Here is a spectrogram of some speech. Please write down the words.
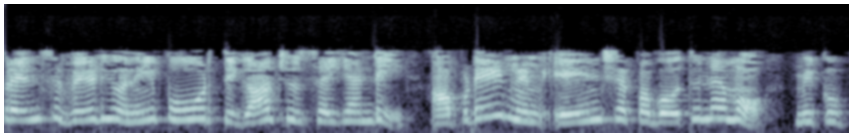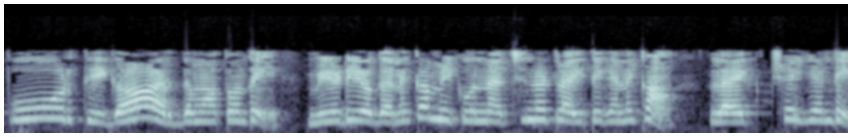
ఫ్రెండ్స్ వీడియోని పూర్తిగా చూసేయండి. అప్పుడే మేము ఏం చెప్పబోతున్నామో మీకు పూర్తిగా అర్థమవుతుంది. వీడియో గనక మీకు నచ్చినట్లయితే గనక లైక్ చెయ్యండి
